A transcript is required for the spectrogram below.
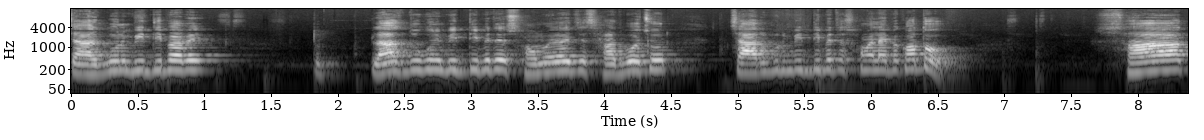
চার গুণ বৃদ্ধি পাবে? প্লাস দুগুণ বৃদ্ধি পেতে সময় লাগছে সাত বছর, চার গুণ বৃদ্ধি পেতে সময় লাগবে কত? সাত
